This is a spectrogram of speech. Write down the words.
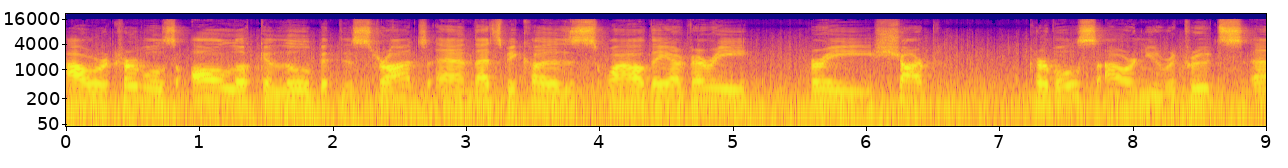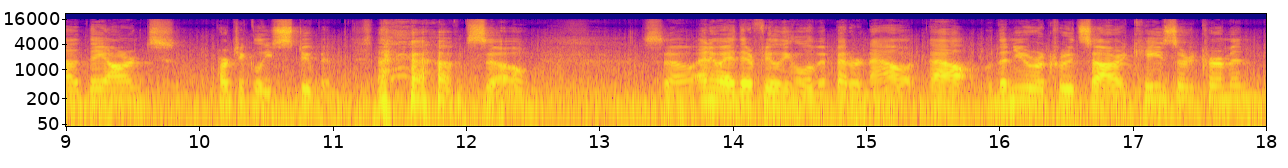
Our Kerbals all look a little bit distraught and that's because while they are very, very sharp Kerbals, our new recruits, uh, they aren't particularly stupid. so, so anyway, they're feeling a little bit better now. Uh, the new recruits are Kaiser Kerman,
